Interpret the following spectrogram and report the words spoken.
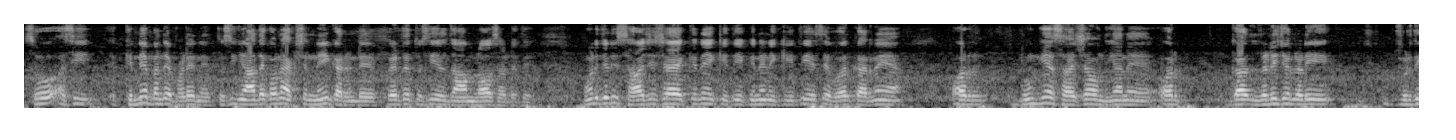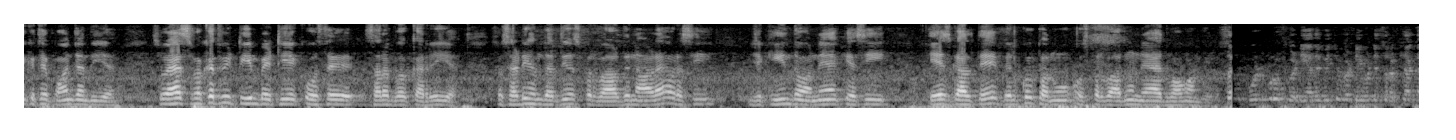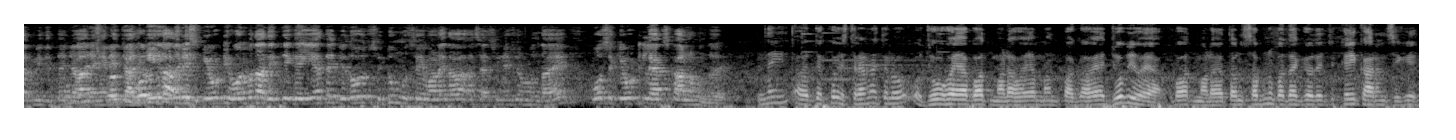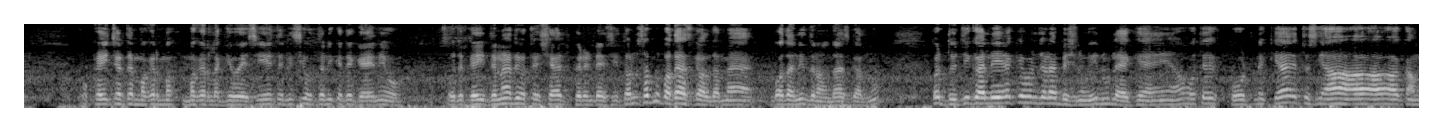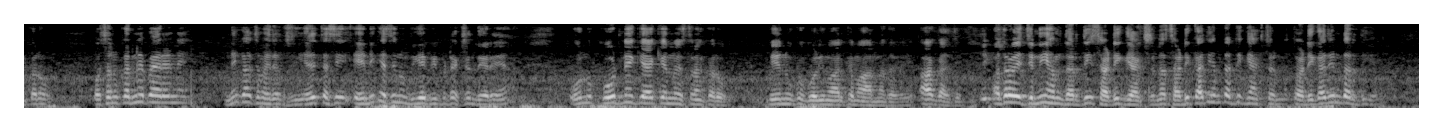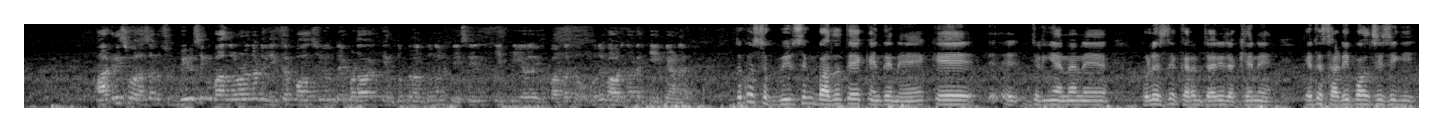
ਸੋ ਅਸੀਂ ਕਿੰਨੇ ਬੰਦੇ ਫੜੇ ਨੇ? ਤੁਸੀਂ ਜਾਂ ਤੱਕ ਉਹਨਾਂ ਐਕਸ਼ਨ ਨਹੀਂ ਕਰਨ ਦੇ, ਫਿਰ ਤੇ ਤੁਸੀਂ ਇਲਜ਼ਾਮ ਲਾਓ ਸਾਡੇ ਤੇ। ਹੁਣ ਜਿਹੜੀ ਸਾਜ਼ਿਸ਼ ਹੈ, ਕਿਹਨੇ ਕੀਤੀ, ਕਿਹਨੇ ਨਹੀਂ ਕੀਤੀ, ਇਸੇ ਵਰਕ ਕਰ ਰਹੇ ਆ ਔਰ ਡੂੰਘੀਆਂ ਸਾਜ਼ਿਸ਼ਾਂ ਹੁੰਦੀਆਂ ਨੇ ਔਰ ਗੱਲ ਲੜੀ ਜੋ ਲੜੀ ਜੁੜਦੀ ਕਿੱਥੇ ਪਹੁੰਚ ਜਾਂਦੀ ਹੈ। ਸੋ ਇਸ ਵਕਤ ਵੀ ਟੀਮ ਬੈਠੀ ਹੈ ਉਸ 'ਤੇ ਸਾਰਾ ਵਰਕ ਕਰ ਰਹੀ ਹੈ। ਸੋ ਸਾਡੀ ਹਮਦਰਦੀ ਉਸ ਪਰਿਵਾਰ ਦੇ ਨਾਲ ਹੈ ਔਰ ਅਸੀਂ ਯਕੀਨ ਦਿਵਾਉਂਦੇ ਹਾਂ ਕਿ ਅਸੀਂ ਇਸ ਗੱਲ ਤੇ ਬਿਲਕੁਲ ਤੁਹਾਨੂੰ ਉਸ ਪਰਿਵਾਰ ਨੂੰ ਨਿਆਂ ਦਿਵਾਵਾਂਗੇ ਸਰ ਬੁਲਟ ਪ੍ਰੂਫ ਗੱਡੀਆਂ ਦੇ ਵਿੱਚ ਵੱਡੇ ਵੱਡੇ ਸੁਰੱਖਿਆ ਕਰਮੀ ਦਿੱਤੇ ਜਾ ਰਹੇ ਨੇ। ਜਦ ਕਿ ਅਗਰ ਇਹ ਸਿਕਿਉਰਿਟੀ ਹੋਰ ਵਧਾ ਦਿੱਤੀ ਗਈ ਹੈ ਤੇ ਜਦੋਂ ਸਿੱਧੂ ਮੂਸੇਵਾਲੇ ਦਾ ਅਸੈਸੀਨੇਸ਼ਨ ਹੁੰਦਾ ਹੈ ਉਹ ਸਿਕਿਉਰਿਟੀ ਲੈਪਸ ਕਾਰਨ ਹੁੰਦਾ ਹੈ। ਨਹੀਂ ਦੇਖੋ ਇਸ ਤਰ੍ਹਾਂ ਨਾ ਚਲੋ ਉਹ ਜੋ ਹੋਇਆ ਬਹੁਤ ਮਾੜਾ ਹੋਇਆ ਮੰਦਭਾਗਾ ਹੋਇਆ ਜੋ ਵੀ ਹੋਇਆ ਬਹੁਤ ਮਾੜਾ ਹੋਇਆ। ਤੁਹਾਨੂੰ ਸਭ ਨੂੰ ਪਤਾ ਕਿ ਉਹਦੇ 'ਚ ਕਈ ਕਾਰਨ ਸੀਗੇ। ਉਹ ਕਈ ਚਿਰ ਤੇ ਮਗਰ ਮਗਰ ਲੱਗੇ ਹੋਏ ਸੀ ਇਹ ਤੇ ਨਹੀਂ ਸੀ ਉਦੋਂ ਨਹੀਂ ਕਿਤੇ ਗਏ ਨੇ ਉਹ। ਉਹ ਤੇ ਕਈ ਦਿਨਾਂ ਦੇ ਉੱਥੇ ਸ਼ਾਇਦ ਫਿਰਨ ਡੇ ਸੀ। ਤੁਹਾਨੂੰ ਸਭ ਨੂੰ ਪਤਾ ਇਸ ਗੱਲ ਦਾ ਮੈਂ ਬਹੁਤਾ ਨਹੀਂ ਦਰਾਉਂਦਾ ਇਸ ਗੱਲ ਨੂੰ। ਪਰ ਦੂਜੀ ਗੱਲ ਇਹ ਹੈ ਕਿ ਹੁਣ ਜਿਹੜਾ ਬਿਸ਼ਨੋਈ ਨੂੰ ਲੈ ਕੇ ਆਏ ਆ ਉਹ ਤੇ ਕੋਰਟ ਨੇ ਕਿਹਾ ਤੁਸੀਂ ਆ ਆ ਕੰਮ ਕਰੋ। ਉਹ ਸਾਨੂੰ ਕਰਨੇ ਪੈ ਰਹੇ ਨੇ। ਨਹੀਂ ਗੱਲ ਸਮਝਦੇ ਤੁਸੀਂ। ਇਹ 'ਚ ਅਸੀਂ ਇਹ ਨਹੀਂ ਕਿ ਅਸੀਂ ਨੂੰ ਵੀਆਈਪੀ ਪ੍ਰੋਟੈਕਸ਼ਨ ਦੇ ਰਹੇ ਹਾਂ। ਉਹਨੂੰ ਕੋਰਟ ਨੇ ਕਿਹਾ ਕਿ ਇਹਨੂੰ ਇਸ ਤਰ੍ਹਾਂ ਕਰੋ ਵੀ ਇਹਨੂੰ ਕੋਈ ਗੋਲੀ ਮਾਰ ਕੇ ਮਾਰ ਨਾ ਦੇਵੇ। ਆਹ ਗੱਲ ਜੀ। ਮਤਲਬ ਇਹ ਜਿੰਨੀ ਹਮਦਰਦੀ ਸਾਡੀ ਗੈਂਗਸਟਰ ਨਾਲ ਸਾਡੀ ਕਾਦੀ ਹਮਦਰਦੀ ਗੈਂਗਸਟਰ ਨਾਲ? ਤੁਹਾਡੀ ਕਾਦੀ ਹਮਦਰਦੀ ਹੈ? ਆਖਰੀ ਸਵਾਲ ਸਰ ਸੁਖਬੀਰ ਸਿੰਘ ਬਾਦਲ ਉਹਨਾਂ ਨੇ ਤੁਹਾਡੀ ਲੀਕਰ ਪਾਲਿਸੀ ਉੱਤੇ ਬੜਾ ਕਿੰਤੂ ਪ੍ਰੰਤੂ ਉਹਨਾਂ ਨੇ ਪੀਸੀ ਕੀਤੀ ਹੈ ਇਸ ਬਾਬਤ। ਉਹਦੇ ਬਾਰੇ ਤੁਹਾਡਾ ਕੀ ਕਹਿਣਾ ਹੈ? ਦੇਖੋ ਸੁਖਬੀਰ ਸਿੰਘ ਬਾਦਲ ਤੇ ਇਹ ਕਹਿੰਦੇ ਨੇ ਕਿ ਜਿਹੜੀਆਂ ਇਹਨਾਂ ਨੇ ਪੁਲਿਸ ਦੇ ਕਰਮਚਾਰੀ ਰੱਖੇ ਨੇ ਇਹ ਤੇ ਸਾਡੀ ਪਾਲਿਸੀ ਸੀਗੀ।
